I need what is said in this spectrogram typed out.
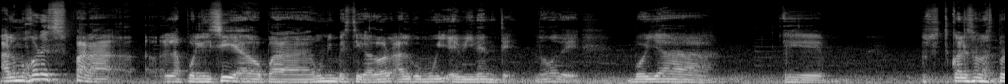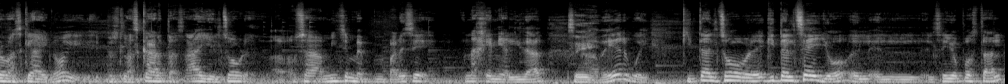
A lo mejor es para la policía o para un investigador algo muy evidente, ¿no? De voy a... Eh, pues, cuáles son las pruebas que hay, ¿no? Y pues las cartas, hay el sobre. O sea, a mí se me parece una genialidad. A ver, güey, quita el sobre, quita el sello, el, sello postal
